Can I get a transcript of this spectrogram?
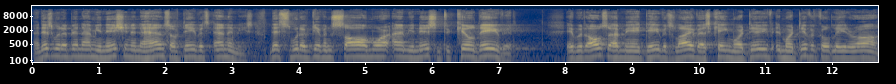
And this would have been ammunition in the hands of David's enemies. This would have given Saul more ammunition to kill David. It would also have made David's life as king more, div- more difficult later on.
